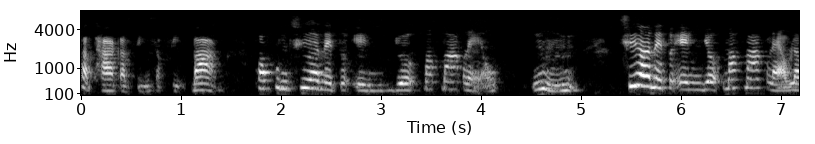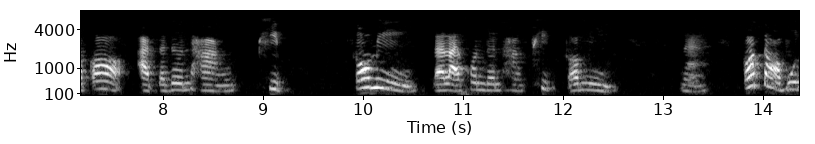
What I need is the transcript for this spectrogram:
ศรัทธากับสิ่งศักดิ์สิทธิ์บ้าง เพราะคุณเชื่อในตัวเองเยอะมากๆแล้ว อืมเชื่อในตัวเองเยอะมากๆแล้ว แล้วก็อาจจะเดินทางผิด ก็มีหลายๆ คนเดินทางผิดก็มีนะก็ต่อบุญ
